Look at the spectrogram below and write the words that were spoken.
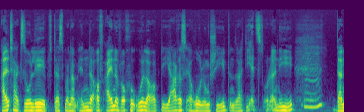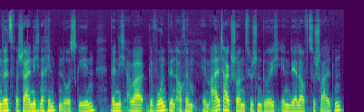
Alltag so lebt, dass man am Ende auf eine Woche Urlaub die Jahreserholung schiebt und sagt, jetzt oder nie, mhm. dann wird es wahrscheinlich nach hinten losgehen. Wenn ich aber gewohnt bin, auch im, im Alltag schon zwischendurch in Leerlauf zu schalten,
